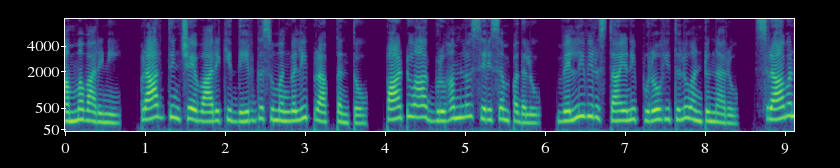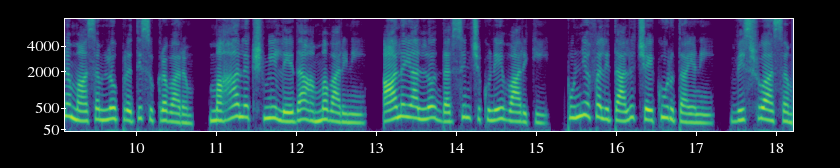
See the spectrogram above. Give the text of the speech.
అమ్మవారిని ప్రార్థించే వారికి దీర్ఘసుమంగళి ప్రాప్తంతో పాటు ఆ గృహంలో సిరిసంపదలు వెల్లివిరుస్తాయని పురోహితులు అంటున్నారు. శ్రావణ మాసంలో ప్రతి శుక్రవారం మహాలక్ష్మి లేదా అమ్మవారిని ఆలయాల్లో దర్శించుకునే వారికి పుణ్యఫలితాలు చేకూరుతాయని విశ్వాసం.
